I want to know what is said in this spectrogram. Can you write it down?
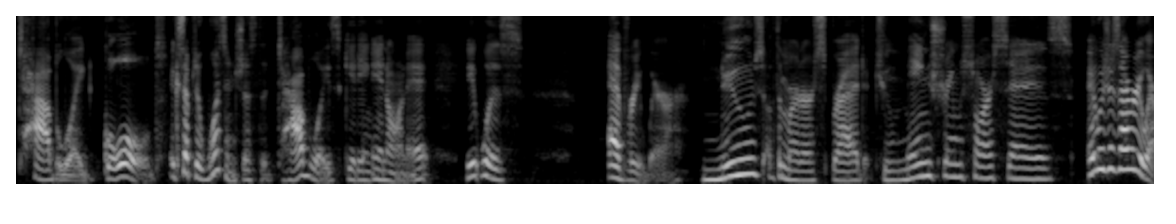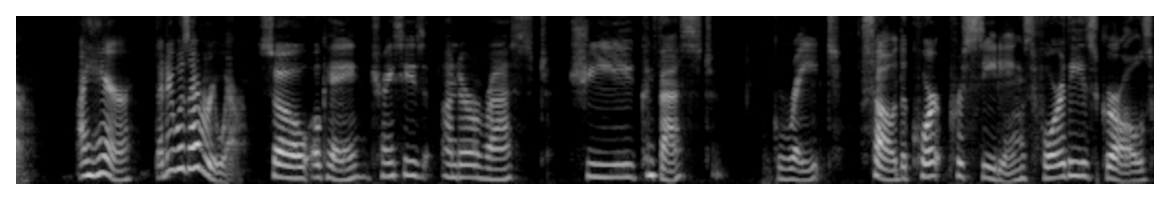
tabloid gold. Except it wasn't just the tabloids getting in on it, it was everywhere. News of the murder spread to mainstream sources. It was just everywhere. I hear that it was everywhere. So, okay, Tracy's under arrest. She confessed. Great. So the court proceedings for these girls,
